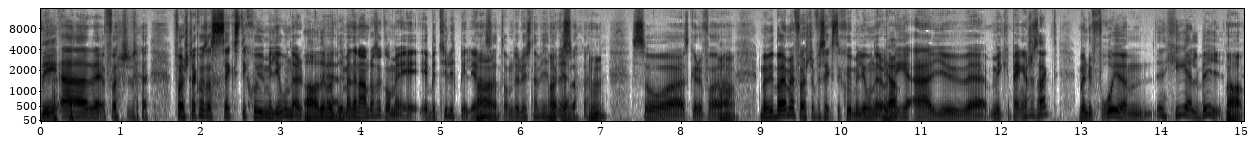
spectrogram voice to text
Det är, eh, första, första kostar 67 miljoner. Ja, det var dyrt. Men den andra som kommer är, är betydligt billigare. Ah. Så att om du lyssnar vidare Okej. så, Mm. så ska du få höra. Ja. Men vi börjar med den första för 67 miljoner. Och det är ju mycket pengar som sagt. Men du får ju en, en hel by Ja.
